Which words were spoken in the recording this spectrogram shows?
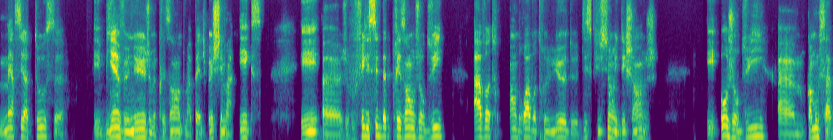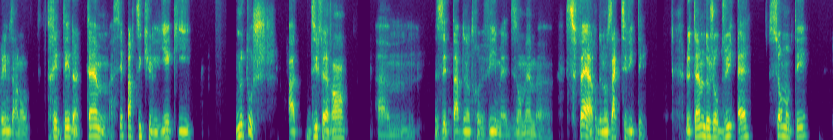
Merci à tous euh, et bienvenue. Je me présente, je m'appelle Eushema X et euh, je vous félicite d'être présent aujourd'hui à votre endroit, votre lieu de discussion et d'échange. Et aujourd'hui, euh, comme vous le savez, nous allons traiter d'un thème assez particulier qui nous touche à différentes étapes de notre vie, mais disons même sphères de nos activités. Le thème d'aujourd'hui est surmonter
